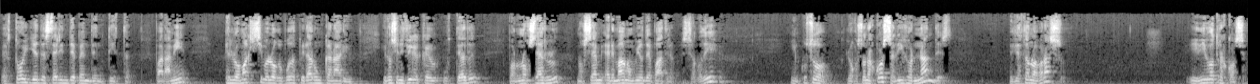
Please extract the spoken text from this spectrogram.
estoy es de ser independentista. Para mí es lo máximo lo que puede aspirar un canario. Y no significa que ustedes, por no serlo, no sean hermanos míos de patria. Se lo dije. Incluso lo que son las cosas, el hijo Hernández le dio hasta un abrazo. Y dijo otras cosas.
